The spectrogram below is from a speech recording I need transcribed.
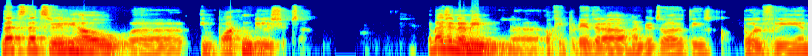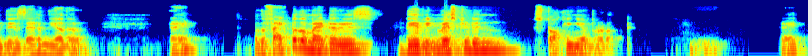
that's that's really how uh, important dealerships are. Imagine i mean uh, okay today there are hundreds of other things toll free and this that and the other right? But the fact of the matter is they've invested in stocking your product right?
